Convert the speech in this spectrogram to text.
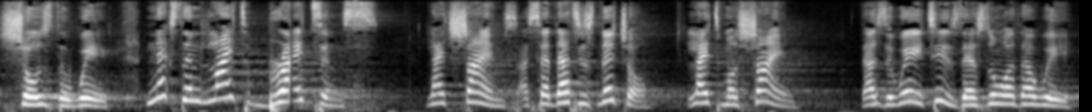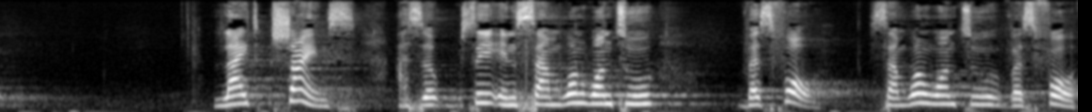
shows the way. Next thing, light brightens. Light shines. I said that is nature. Light must shine. That's the way it is. There's no other way. Light shines. As we say in Psalm 112, verse 4. Psalm 112, verse 4.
